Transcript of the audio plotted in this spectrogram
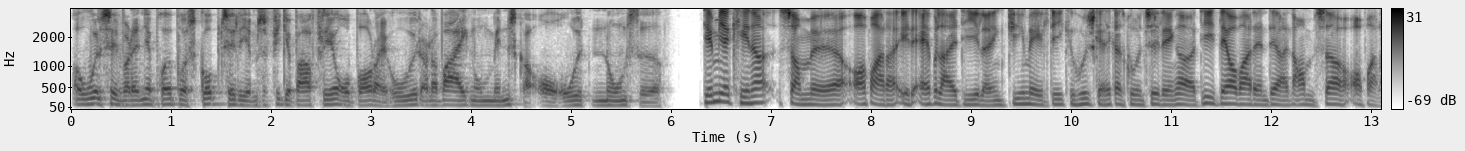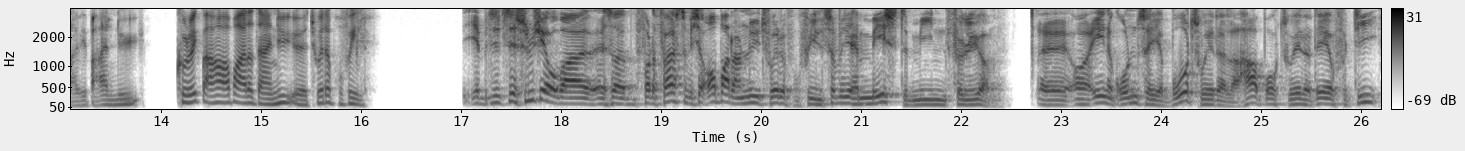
Og uanset hvordan jeg prøvede på at skubbe til det, jamen, så fik jeg bare flere robotter i hovedet, og der var ikke nogen mennesker overhovedet nogen steder. Dem, jeg kender, som øh, opretter et Apple ID eller en Gmail, de kan huske adgangskoden til længere, de laver bare den der, så opretter vi bare en ny. Kunne du ikke bare have oprettet dig en ny øh, Twitter-profil? Ja, det, det synes jeg jo var, altså for det første, hvis jeg opretter en ny Twitter-profil, så vil jeg have mistet mine følgere. Øh, og en af grunden til, at jeg bruger Twitter, eller har brugt Twitter, det er jo fordi,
